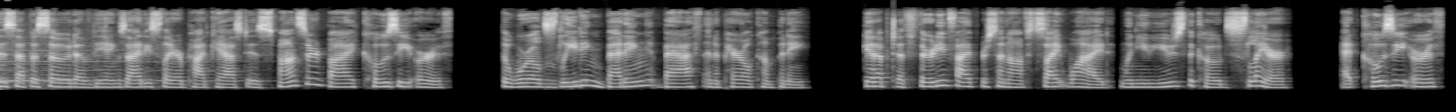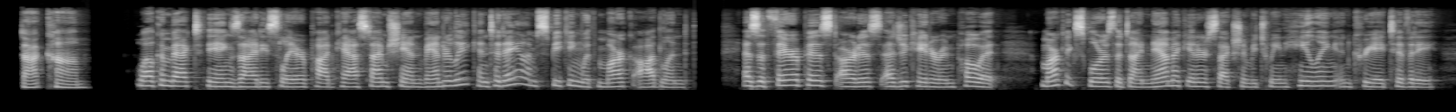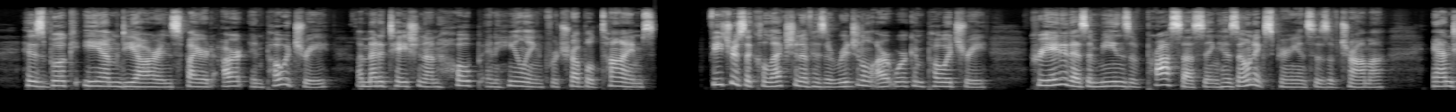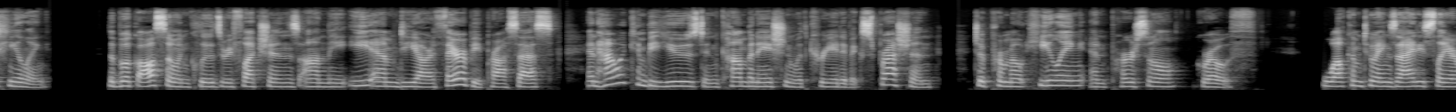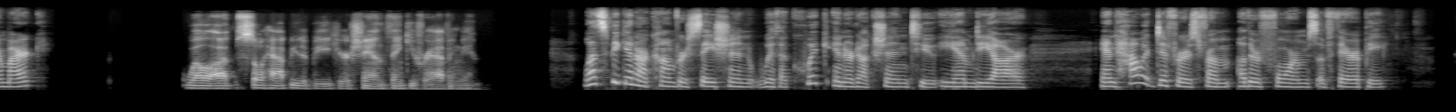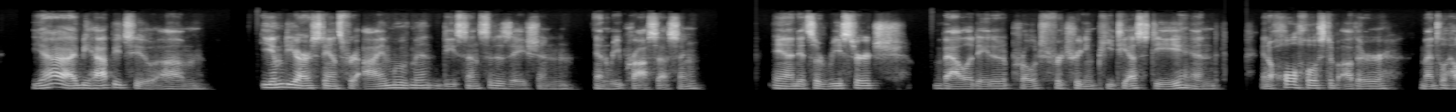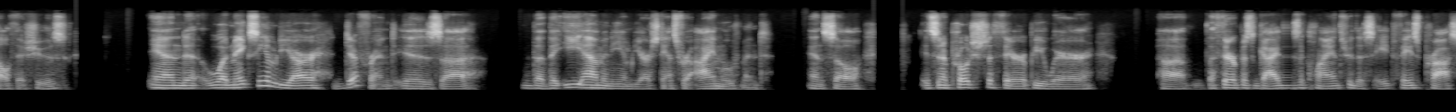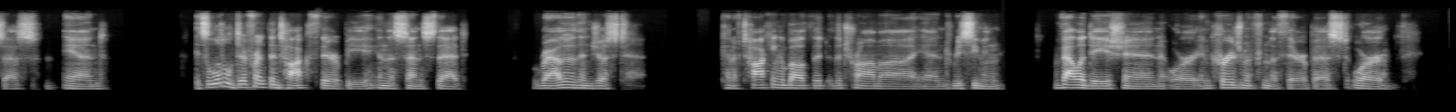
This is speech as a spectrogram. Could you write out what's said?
This episode of the Anxiety Slayer podcast is sponsored by Cozy Earth, the world's leading bedding, bath, and apparel company. Get up to 35% off site wide when you use the code SLAYER at cozyearth.com. Welcome back to the Anxiety Slayer podcast. I'm Shann Vanderleek, and today I'm speaking with Mark Odland. As a therapist, artist, educator, and poet, Mark explores the dynamic intersection between healing and creativity. His book, EMDR Inspired Art and Poetry, a meditation on hope and healing for troubled times, features a collection of his original artwork and poetry created as a means of processing his own experiences of trauma and healing. The book also includes reflections on the EMDR therapy process and how it can be used in combination with creative expression to promote healing and personal growth. Welcome to Anxiety Slayer, Mark. Well, I'm so happy to be here, Shann. Thank you for having me. Let's begin our conversation with a quick introduction to EMDR and how it differs from other forms of therapy. Yeah, I'd be happy to. Um, EMDR stands for eye movement desensitization and reprocessing. And it's a research validated approach for treating PTSD and, and a whole host of other mental health issues. And what makes EMDR different is uh, the, the EM in EMDR stands for eye movement. And so it's an approach to therapy where uh, the therapist guides the client through this eight phase process. And it's a little different than talk therapy in the sense that rather than just kind of talking about the, the trauma and receiving validation or encouragement from the therapist or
